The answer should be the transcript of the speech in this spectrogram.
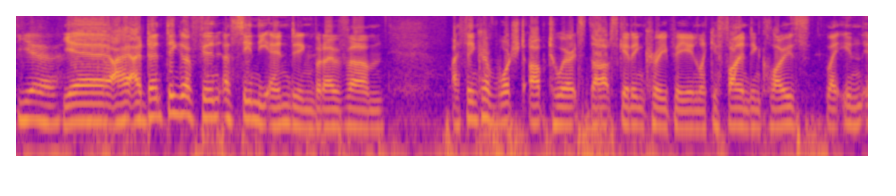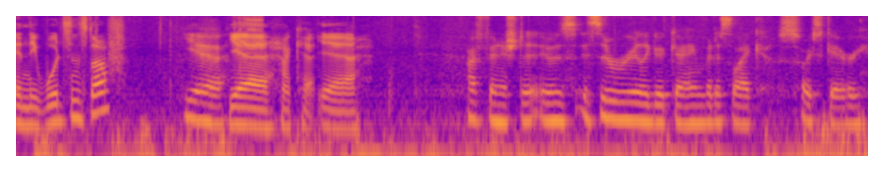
Yeah. Yeah, I, I don't think I've fin- I've seen the ending, but I've um, I think I've watched up to where it starts getting creepy and like you're finding clothes like in in the woods and stuff. Yeah. Yeah, okay, yeah. I finished it. It was it's a really good game, but it's like so scary.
